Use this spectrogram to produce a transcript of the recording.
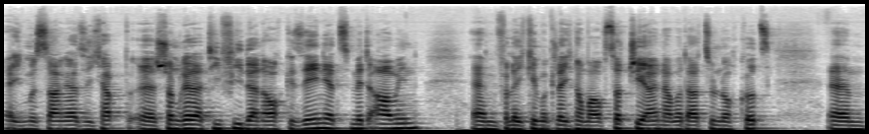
Ja, ich muss sagen, also ich habe äh, schon relativ viel dann auch gesehen jetzt mit Armin. Ähm, vielleicht gehen wir gleich nochmal auf Sochi ein, aber dazu noch kurz. Ähm,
